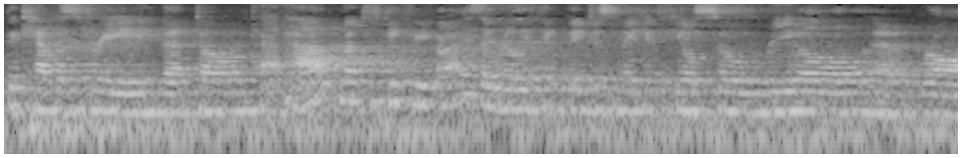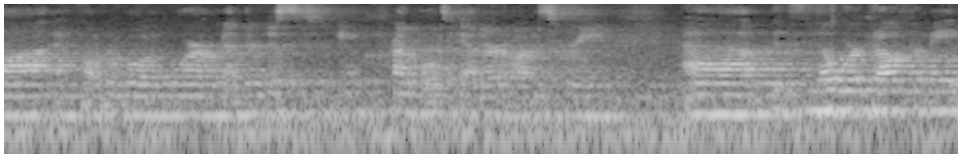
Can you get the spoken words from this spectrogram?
the chemistry that Dom and Kat have. Not to speak for you guys, I really think they just make it feel so real and raw and vulnerable and warm, and they're just incredible together on screen. Uh, it's no work at all for me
